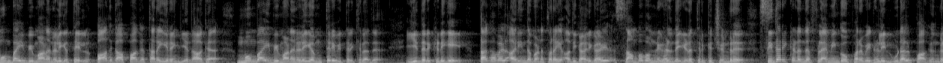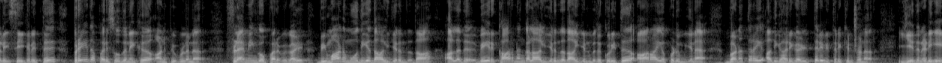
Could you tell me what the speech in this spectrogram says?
மும்பை விமான நிலையத்தில் பாதுகாப்பாக தரையிறங்கியதாக மும்பை விமான நிலையம் தெரிவித்திருக்கிறது. இதற்கிடையே தகவல் அறிந்த வனத்துறை அதிகாரிகள் சம்பவம் நிகழ்ந்த இடத்திற்கு சென்று சிதறி கிடந்த பிளாமிங்கோ பறவைகளின் உடல் பாகங்களை சேகரித்து பிரேத பரிசோதனைக்கு அனுப்பியுள்ளனர். பிளாமிங்கோ பறவைகள் விமானம் மோதியதால் இருந்ததா அல்லது வேறு காரணங்களால் இருந்ததா என்பது குறித்து ஆராயப்படும் என வனத்துறை அதிகாரிகள் தெரிவித்திருக்கின்றனர். இதனிடையே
